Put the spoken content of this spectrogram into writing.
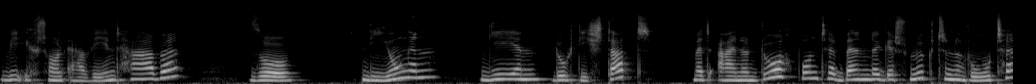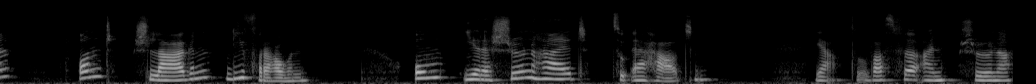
wie ich schon erwähnt habe. So, die Jungen gehen durch die Stadt mit einer durch bunte Bänder geschmückten Rute und schlagen die Frauen um ihre Schönheit zu erhalten. Ja, so was für ein schöner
